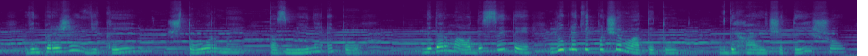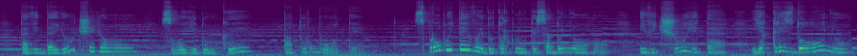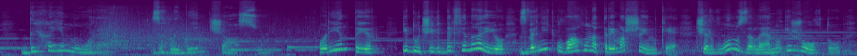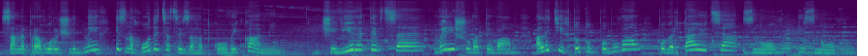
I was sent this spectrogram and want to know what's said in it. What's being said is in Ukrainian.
Він пережив віки, шторми та зміни епох. Недарма одесити люблять відпочивати тут, вдихаючи тишу та віддаючи йому свої думки та турботи. Спробуйте й ви доторкнутися до нього і відчуєте, як крізь долоню дихає море з глибин часу. Орієнтир. Ідучи від дельфінарію, зверніть увагу на три машинки червону, зелену і жовту. Саме праворуч від них і знаходиться цей загадковий камінь. Чи вірите в це, вирішувати вам, але ті, хто тут побував, повертаються знову і знову.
